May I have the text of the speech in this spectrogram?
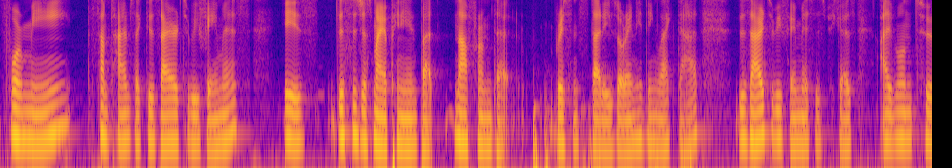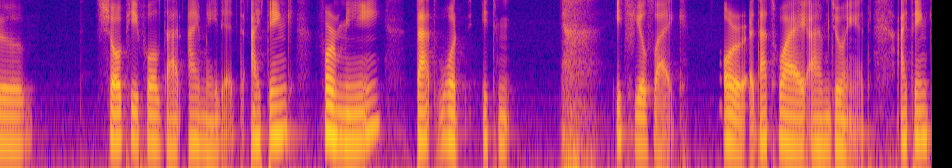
for me, sometimes like desire to be famous is this is just my opinion, but not from the recent studies or anything like that. Desire to be famous is because I want to show people that I made it. I think for me, that what it it feels like, or that's why I'm doing it. I think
